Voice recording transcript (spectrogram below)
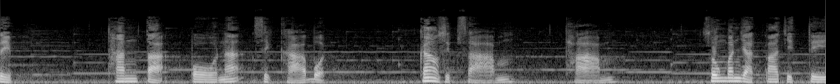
10. ทันตะโปนะสิกขาบท 93 ถาม ทรงบัญญัติปาจิตตี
